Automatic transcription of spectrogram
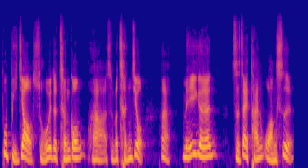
不比较所谓的成功啊，什么成就啊，每一个人只在谈往事。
